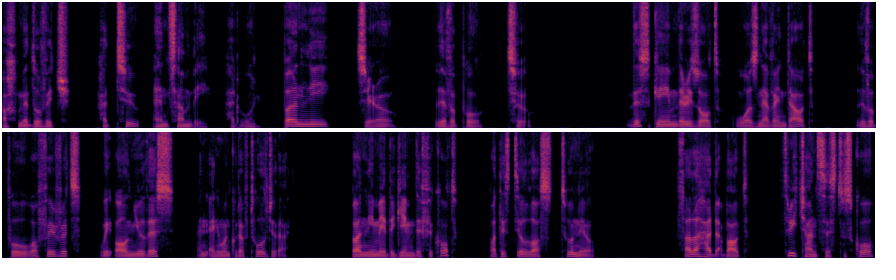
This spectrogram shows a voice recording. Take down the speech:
Ahmedzovic had two, and Sambi had one. Burnley, zero, Liverpool, two. This game, the result was never in doubt. Liverpool were favourites. We all knew this, and anyone could have told you that. Burnley made the game difficult, but they still lost 2 0. Salah had about three chances to score,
